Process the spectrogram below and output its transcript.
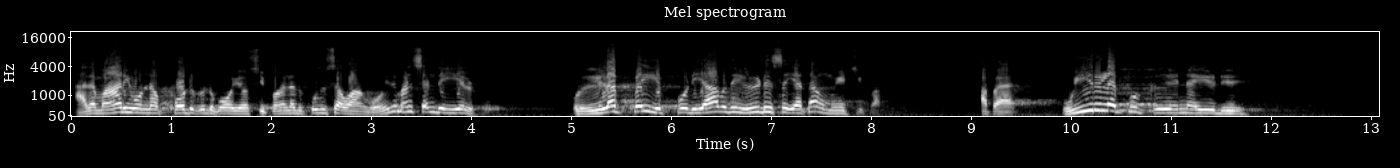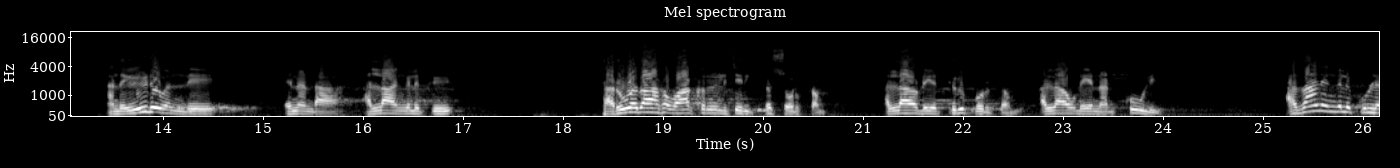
அதை மாதிரி ஒன்றை போட்டுக்கிட்டு போக யோசிப்போம். அல்லது புதுசாக வாங்குவோம். இது மனுஷன் இயல்பு. ஒரு இழப்பை எப்படியாவது ஈடு செய்யத்தான் அவன் முயற்சிப்பான். அப்ப உயிரிழப்புக்கு என்ன ஈடு? அந்த ஈடு வந்து என்னண்டா? அல்லாஹ் எங்களுக்கு தருவதாக வாக்குறுதிச்சிருக்கிற சொர்க்கம் அல்லாவுடைய திருப்பொருத்தம் அல்லாவுடைய நட்கூலி அதான் எங்களுக்குள்ள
